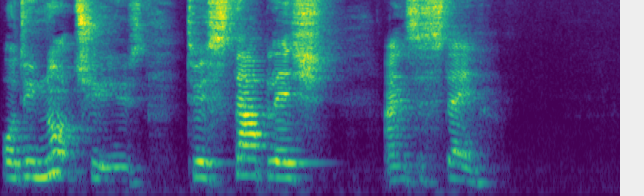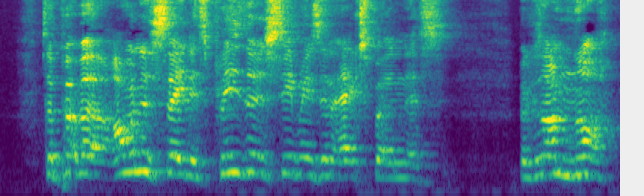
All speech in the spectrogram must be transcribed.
or do not choose to establish and sustain. So, but, but I want to say this. Please don't see me as an expert in this because I'm not.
